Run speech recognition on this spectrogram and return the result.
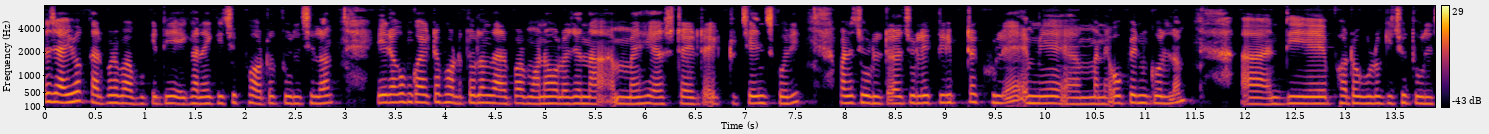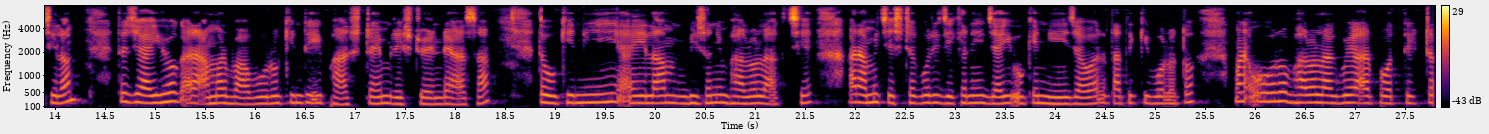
তো যাই হোক, তারপরে বাবুকে নিয়ে এখানে কিছু ফটো তুলছিলাম। এরকম কয়েকটা ফটো তুললাম, তারপর মনে হলো যে না হেয়ার স্টাইলটা একটু চেঞ্জ করি। মানে চুলটা, চুলের ক্লিপটা খুলে এমনি মানে ওপেন করলাম। দিয়ে ফটোগুলো কিছু তুলছিলাম। তো যাই হোক, আর আমার বাবুরও কিন্তু এই ফার্স্ট টাইম রেস্টুরেন্টে আসা। তো ওকে নিয়েই এলাম, ভীষণই ভালো লাগছে। আর আমি চেষ্টা করি যেখানেই যাই ওকে নিয়ে যাওয়ার। তাতে কি বলতো? মানে ওরও ভালো লাগবে আর প্রত্যেকটা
